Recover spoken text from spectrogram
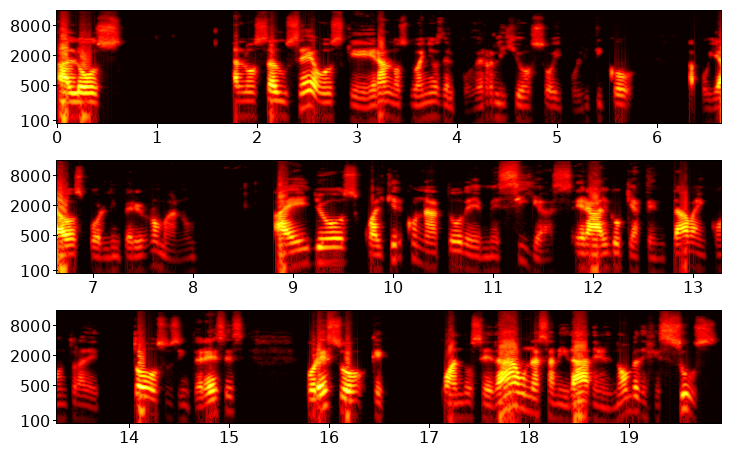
a los, a los saduceos, que eran los dueños del poder religioso y político apoyados por el imperio romano, a ellos cualquier conato de Mesías era algo que atentaba en contra de todos sus intereses. Por eso que cuando se da una sanidad en el nombre de Jesús,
